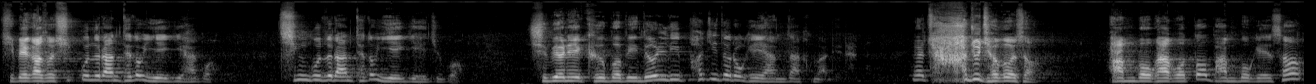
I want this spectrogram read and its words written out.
집에 가서 식구들한테도 얘기하고 친구들한테도 얘기해주고 주변에 그 법이 널리 퍼지도록 해야 한다 그 말이라. 그러니까 자주 적어서 반복하고 또 반복해서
